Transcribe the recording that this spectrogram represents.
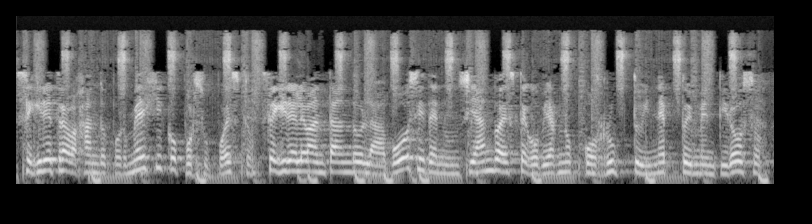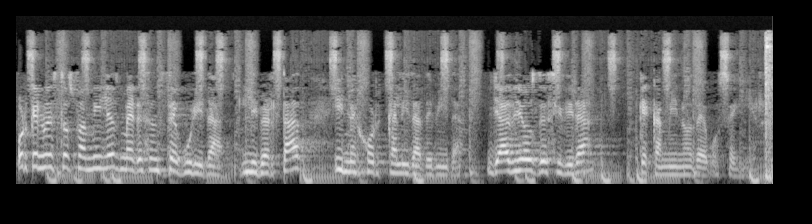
Seguiré trabajando por México, por supuesto. Seguiré levantando la voz y denunciando a este gobierno corrupto, inepto y mentiroso, porque nuestras familias merecen seguridad, libertad y mejor calidad de vida. Ya Dios decidirá qué camino debo seguir.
